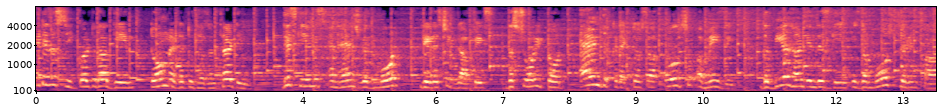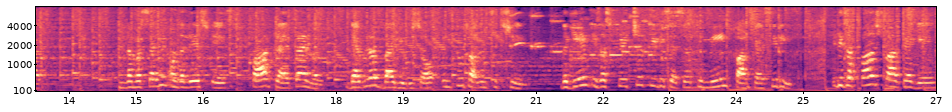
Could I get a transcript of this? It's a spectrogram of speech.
It is a sequel to the game Tomb Raider 2013. This game is enhanced with more realistic graphics, the story plot and the characters are also amazing. The bear hunt in this game is the most thrilling part. Number 7 on the list is Far Cry Primal, developed by Ubisoft in 2016. The game is a spiritual predecessor to main Far Cry series. It is a first Far Cry game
